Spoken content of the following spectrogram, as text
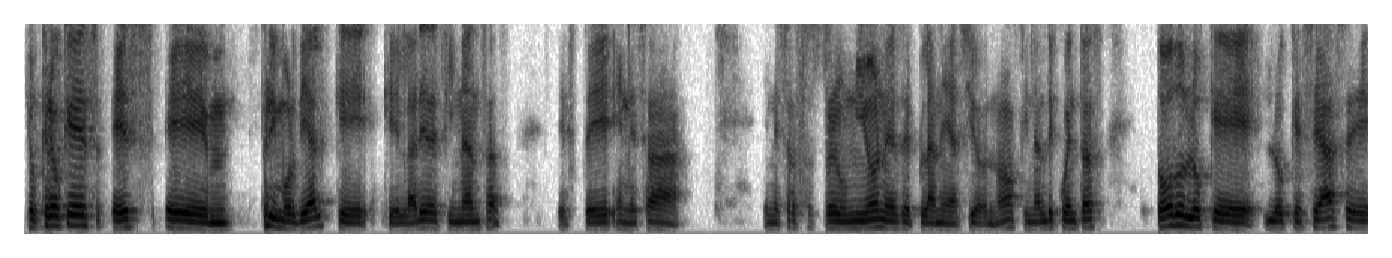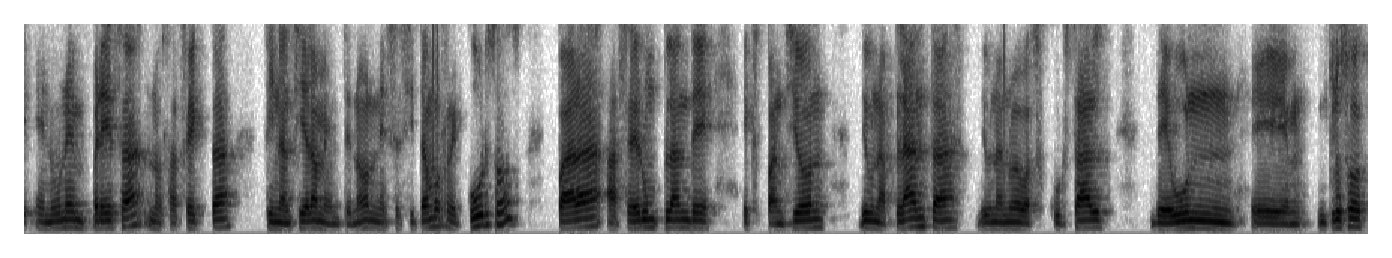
Yo creo que es, em, primordial que, el área de finanzas esté en, esa, en esas reuniones de planeación, ¿no? A final de cuentas, todo lo que, lo que se hace en una empresa nos afecta financieramente, ¿no? Necesitamos recursos para hacer un plan de expansión de una planta, de una nueva sucursal, de un, em, incluso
